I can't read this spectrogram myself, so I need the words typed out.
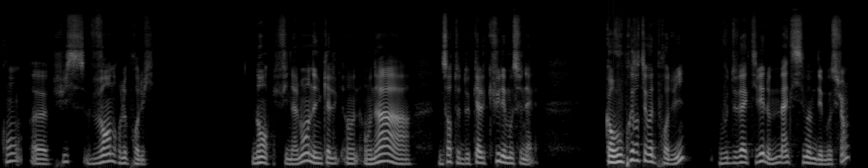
qu'on euh, puisse vendre le produit. Donc finalement, on a une sorte de calcul émotionnel. Quand vous présentez votre produit, vous devez activer le maximum d'émotions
